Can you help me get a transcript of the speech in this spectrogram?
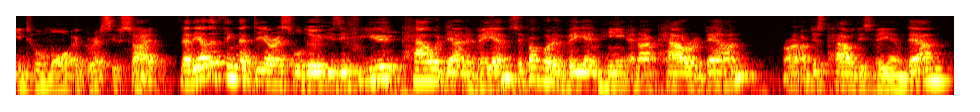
into a more aggressive side. Now, the other thing that DRS will do is if you power down a VM, so if I've got a VM here and I power it down, all right, I've just powered this VM down,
